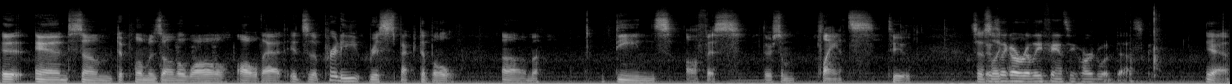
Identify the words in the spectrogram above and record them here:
it and some diplomas on the wall, all that. It's a pretty respectable um, dean's office. There's some plants too, so it's It's like, like, a really fancy hardwood desk. yeah.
